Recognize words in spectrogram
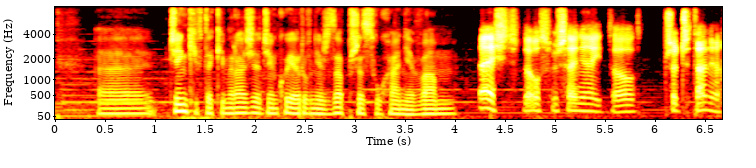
E, dzięki w takim razie, dziękuję również za przesłuchanie Wam. Cześć, do usłyszenia i do przeczytania.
